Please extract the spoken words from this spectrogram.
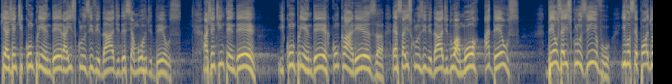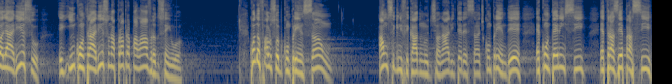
que a gente compreender a exclusividade desse amor de Deus, a gente entender e compreender com clareza essa exclusividade do amor a Deus. Deus é exclusivo e você pode olhar isso e encontrar isso na própria palavra do Senhor. Quando eu falo sobre compreensão, Há um significado no dicionário interessante. Compreender é conter em si, é trazer para si.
